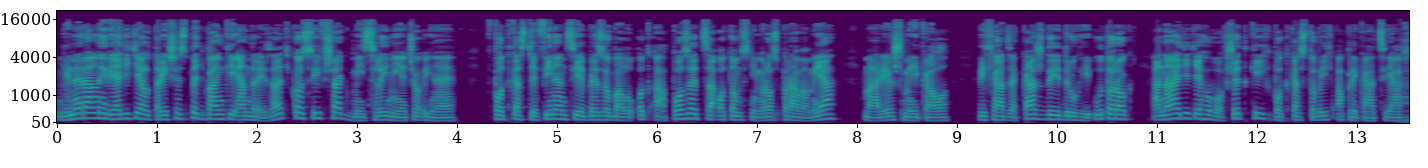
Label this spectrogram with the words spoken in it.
Generálny riaditeľ 365 banky Andrej Zaďko si však myslí niečo iné. V podcaste Financie bez obalu od A po Z sa o tom s ním rozprávam ja, Mário Šmíkal. Vychádza každý druhý útorok a nájdete ho vo všetkých podcastových aplikáciách.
